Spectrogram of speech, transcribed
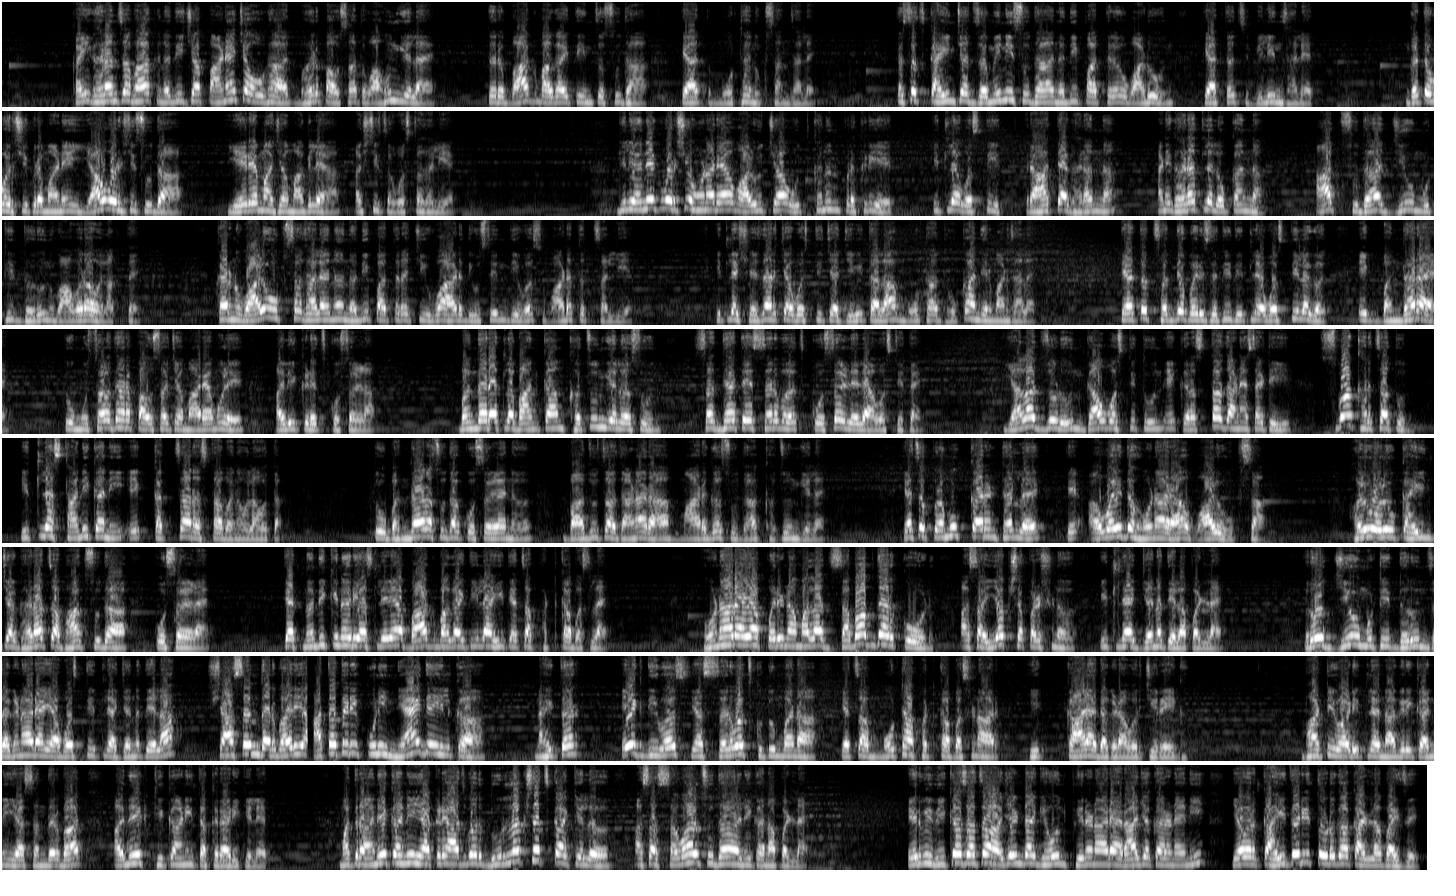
काही घरांचा भाग नदीच्या पाण्याच्या ओघात भर पावसात वाहून गेलाय तर बाग बागायतींचं सुद्धा त्यात मोठं नुकसान झालंय. तसंच काहींच्या जमिनी सुद्धा नदीपात्र वाढून त्यातच विलीन झाल्यात. गतवर्षीप्रमाणे यावर्षी सुद्धा येरे माझ्या मागल्या अशीच अवस्था झाली आहे. गेली अनेक वर्ष होणाऱ्या वाळूच्या उत्खनन प्रक्रियेत इथल्या वस्तीत राहत्या घरांना आणि घरातल्या लोकांना आज सुद्धा जीव मुठीत धरून वावरावं लागतंय. कारण वाळू उपसा झाल्यानं नदीपात्राची वाढ दिवसेंदिवस वाढतच चालली आहे. इथल्या शेजारच्या वस्तीच्या जीविताला मोठा धोका निर्माण झालाय. त्यातच सद्य परिस्थितीत इथल्या वस्तीलगत एक बंधारा आहे. तो मुसळधार पावसाच्या माऱ्यामुळे अलीकडेच कोसळला. बंधाऱ्यातलं बांधकाम खचून गेलं असून सध्या ते सर्वच कोसळलेल्या अवस्थेत आहे. यालाच जोडून गाव वस्तीतून एक रस्ता जाण्यासाठी स्वखर्चातून इथल्या स्थानिकांनी एक कच्चा रस्ता बनवला होता. तो बंधारा सुद्धा कोसळल्यानं बाजूचा जाणारा मार्ग सुद्धा खचून गेलाय. याचं प्रमुख कारण ठरलंय ते अवैध होणारा वाळू उपसा. हळूहळू काहींच्या घराचा भाग सुद्धा कोसळलाय. त्यात नदीकिनारी असलेल्या बाग बागायतीलाही त्याचा फटका बसलाय. होणाऱ्या या परिणामाला जबाबदार कोण असा यक्ष प्रश्न इथल्या जनतेला पडलाय. रोज जीव मुठीत धरून जगणाऱ्या या वस्तीतल्या जनतेला शासन दरबारी आता तरी कुणी न्याय देईल का? नाहीतर एक दिवस या सर्वच कुटुंबांना याचा मोठा फटका बसणार ही काळ्या दगडावरची रेघ. भाटीवाडीतल्या नागरिकांनी या संदर्भात अनेक ठिकाणी तक्रारी केल्यात. मात्र अनेकांनी याकडे आजवर दुर्लक्षच का केलं असा सवाल सुद्धा अनेकांना पडलाय. एरवी विकासाचा अजेंडा घेऊन फिरणाऱ्या राजकारण्यांनी यावर काहीतरी तोडगा काढला पाहिजे.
